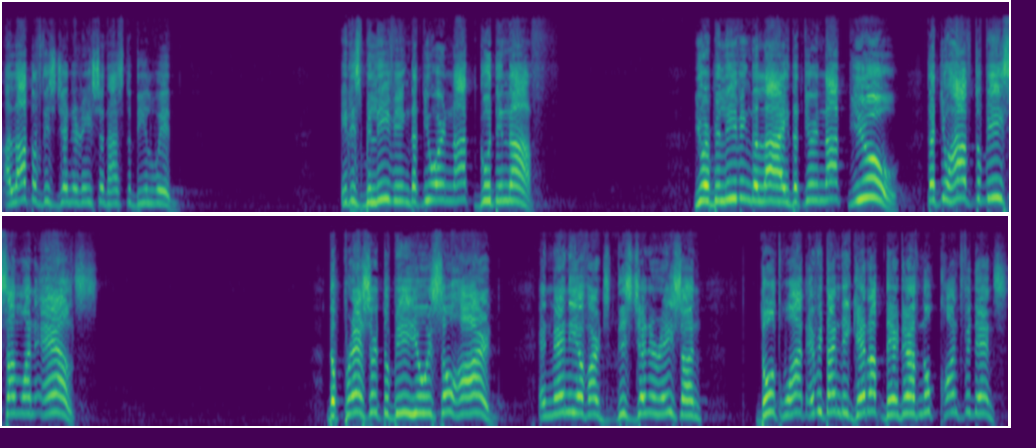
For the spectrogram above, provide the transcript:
a lot of this generation has to deal with. It is believing that you are not good enough. You are believing the lie that you're not you, that you have to be someone else. The pressure to be you is so hard. And many of our this generation don't want, every time they get up there, they have no confidence.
